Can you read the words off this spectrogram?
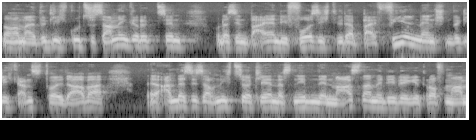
noch einmal wirklich gut zusammengerückt sind und dass in Bayern die Vorsicht wieder bei vielen Menschen wirklich ganz toll da war. Äh, anders ist auch nicht zu erklären, dass neben den Maßnahmen, die wir getroffen haben,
